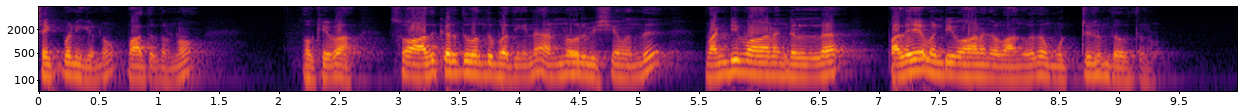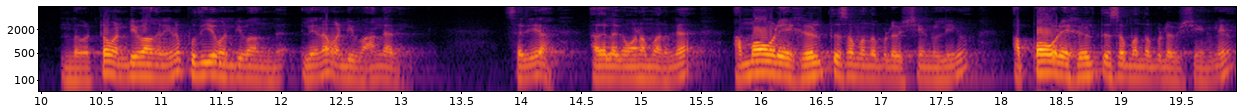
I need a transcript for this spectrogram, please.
செக் பண்ணிக்கணும் பார்த்துக்கணும். ஓகேவா ஸோ அதுக்கடுத்து வந்து பார்த்திங்கன்னா இன்னொரு விஷயம் வந்து வண்டி வாகனங்களில் பழைய வண்டி வாகனங்கள் வாங்குவதை முற்றிலும் தவிர்த்தணும் இந்த வட்டம் வண்டி வாங்குனீங்கன்னா புதிய வண்டி வாங்குங்க. இல்லைன்னா வண்டி வாங்காதீங்க. சரியா? அதில் கவனமாக இருங்க அம்மாவுடைய ஹெல்த்து சம்மந்தப்பட்ட விஷயங்கள்லையும் அப்பாவுடைய ஹெல்த்து சம்மந்தப்பட்ட விஷயங்களையும்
